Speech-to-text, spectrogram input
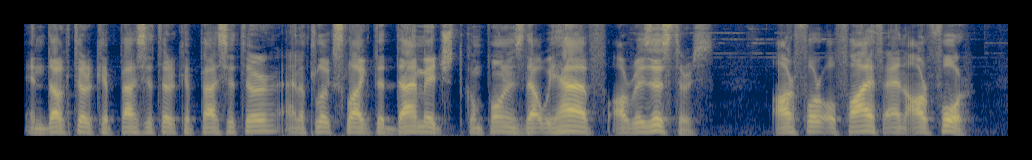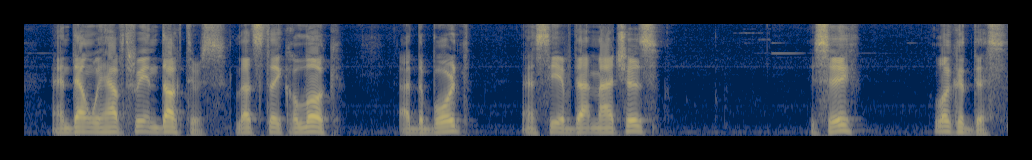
inductor, capacitor, capacitor, and it looks like the damaged components that we have are resistors. R405 and R4. And then we have three inductors. Let's take a look at the board and see if that matches. You see? Look at this.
